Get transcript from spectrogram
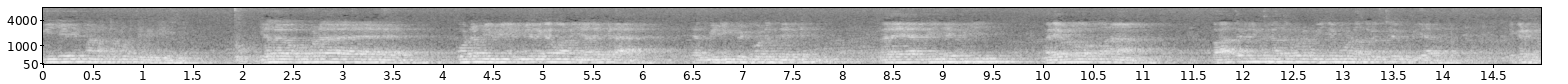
బీజేపీ మనందరం కూడా తెలియజేశారు. ఇలా కూడా కూటమి మీదుగా మనం ఇలా ఇక్కడ మీటింగ్ పెట్టుకోవడం జరిగింది మరి బీజేపీ మరి ఎవరో మన పాత వ్యక్తులు అందరూ కూడా బీజేపీ కూడా అందరూ వచ్చారు. ఇవాళ ఇక్కడికి.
